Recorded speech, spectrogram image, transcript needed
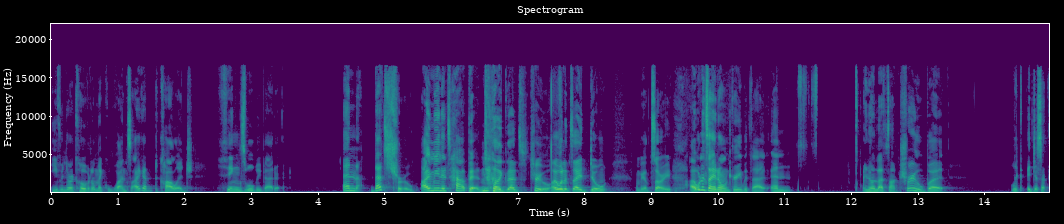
even during COVID, I'm like, once I get to college, things will be better. And that's true. I mean, it's happened. like, that's true. I wouldn't say I don't. Oh my god, sorry. I wouldn't say I don't agree with that. And, you know, that's not true, but, like, it doesn't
